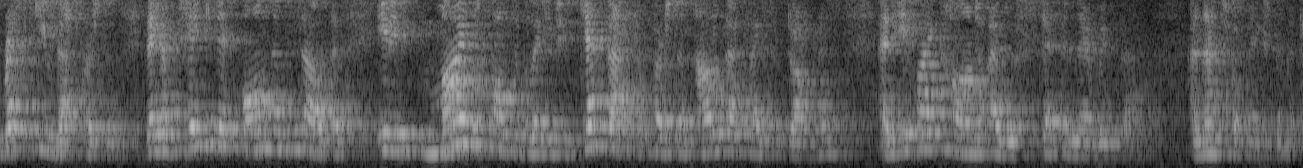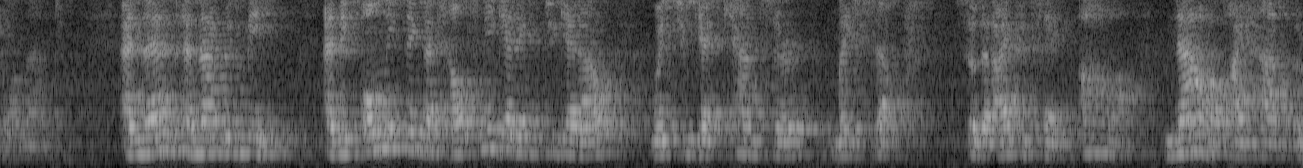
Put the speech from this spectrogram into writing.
rescue that person. They have taken it on themselves and it is my responsibility to get that person out of that place of darkness and if I can't, I will step in there with them. And that's what makes them a doormat. And then, and that was me. And the only thing that helped me getting to get out was to get cancer myself so that I could say, ah, now I have a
